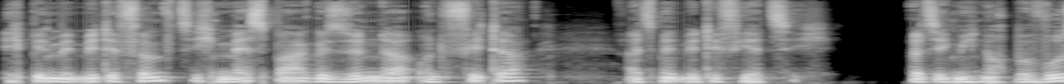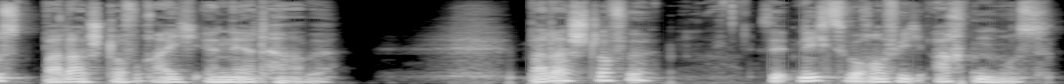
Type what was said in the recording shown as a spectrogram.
Ich bin mit Mitte 50 messbar gesünder und fitter als mit Mitte 40, als ich mich noch bewusst ballaststoffreich ernährt habe. Ballaststoffe sind nichts, worauf ich achten muss,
